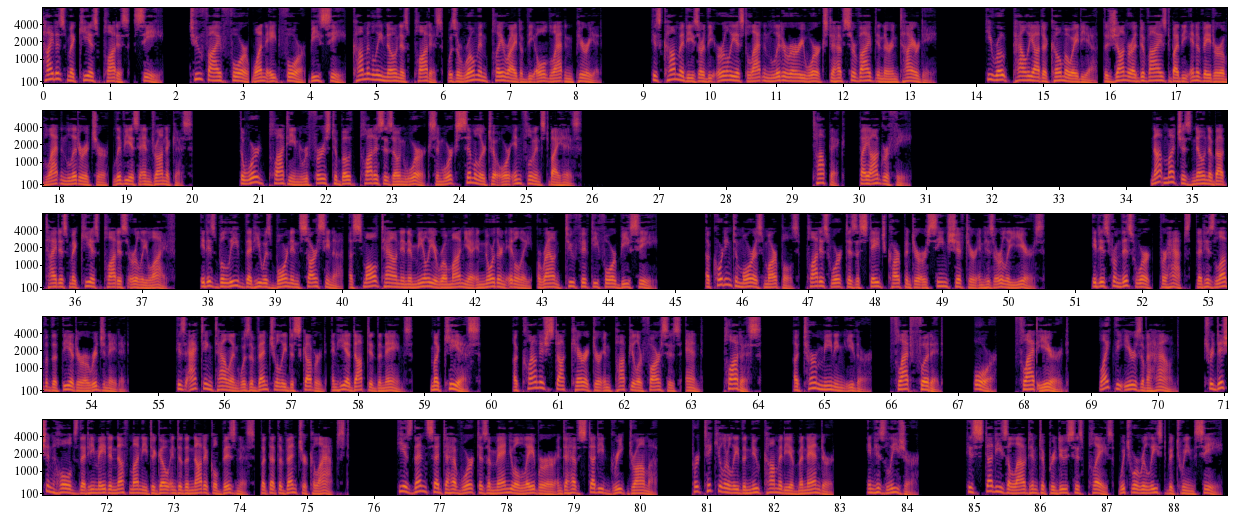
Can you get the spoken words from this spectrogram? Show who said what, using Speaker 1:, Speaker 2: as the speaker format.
Speaker 1: Titus Maccius Plautus, c. 254-184 BC, commonly known as Plautus, was a Roman playwright of the Old Latin period. His comedies are the earliest Latin literary works to have survived in their entirety. He wrote Palliata Comoedia, the genre devised by the innovator of Latin literature, Livius Andronicus. The word Plautine refers to both Plautus's own works and works similar to or influenced by his. Biography Not much is known about Titus Maccius Plautus' early life. It is believed that he was born in Sarsina, a small town in Emilia-Romagna in northern Italy, around 254 BC. According to Morris Marples, Plautus worked as a stage carpenter or scene shifter in his early years. It is from this work, perhaps, that his love of the theatre originated. His acting talent was eventually discovered, and he adopted the names Maccius, a clownish stock character in popular farces, and Plautus, a term meaning either flat-footed or flat-eared, like the ears of a hound. Tradition holds that he made enough money to go into the nautical business, but that the venture collapsed. He is then said to have worked as a manual laborer and to have studied Greek drama—particularly the new comedy of Menander—in his leisure. His studies allowed him to produce his plays, which were released between c.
